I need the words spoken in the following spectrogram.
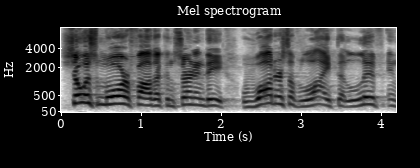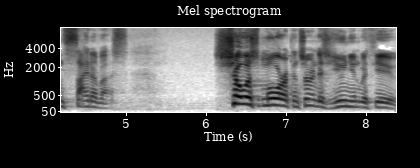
Show us more, Father, concerning the waters of life that live inside of us. Show us more concerning this union with you.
